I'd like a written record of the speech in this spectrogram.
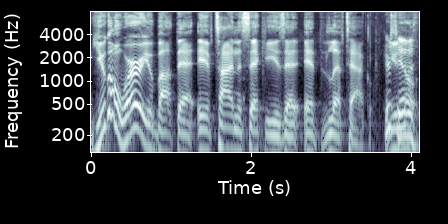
You're gonna worry about that if Ty Nsekhe is at, at left tackle. Here's You the know- other.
